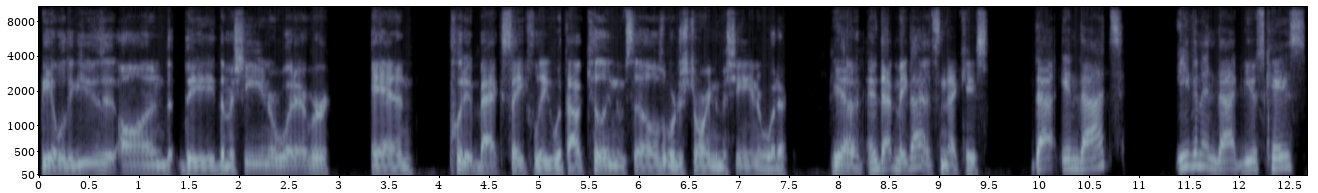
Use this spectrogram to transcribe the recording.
be able to use it on the the machine or whatever, and put it back safely without killing themselves or destroying the machine or whatever. Yeah. So, and that makes that, sense in that case. That in that, even in that use case,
